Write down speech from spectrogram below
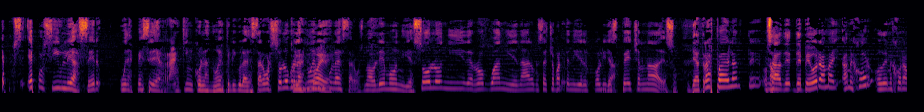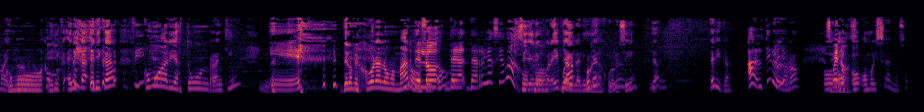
¿Es, pos- es posible hacer una especie de ranking con las nueve películas de Star Wars? Solo con, Con las, las nueve, nueve. películas de Star Wars. No hablemos ni de Solo, ni de Rock One, ni de nada de lo que se ha hecho aparte, ni del Holiday Ya. Special, nada de eso. ¿De atrás para adelante? O No. sea, de, de peor a, ma- a mejor o de mejor a mayor? ¿Cómo, ¿Cómo? Erika, Erika, Erika, Sí. ¿cómo harías tú un ranking? Eh, De lo mejor a lo más malo, de, lo, de, de arriba hacia abajo. Sí, yo po. por ahí puede Ya, ir la línea, ok, Julio, ¿sí? Ya. Erika, Ah, el tiro yo. ¿no? O, Bueno. o, o Moisés, no sé.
